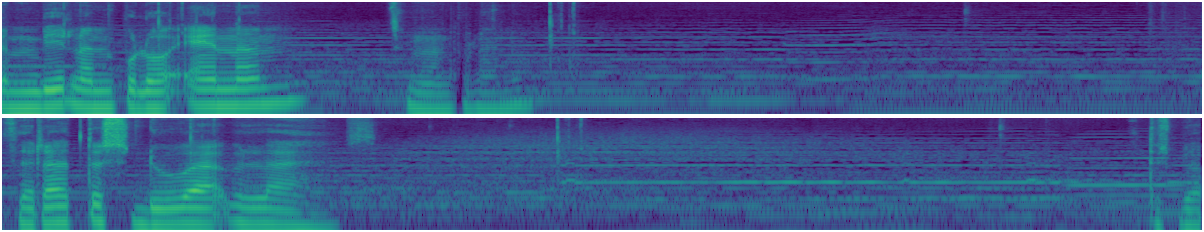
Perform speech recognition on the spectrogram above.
96 96 112 112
